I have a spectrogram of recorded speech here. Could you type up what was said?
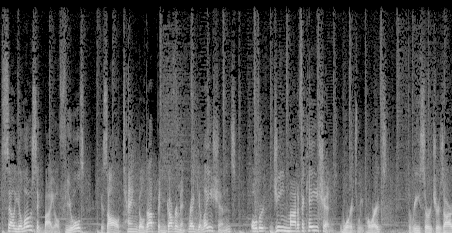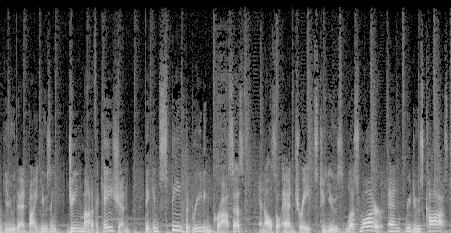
cellulosic biofuels is all tangled up in government regulations over gene modification, Wards reports. The researchers argue that by using gene modification, they can speed the breeding process and also add traits to use less water and reduce cost.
